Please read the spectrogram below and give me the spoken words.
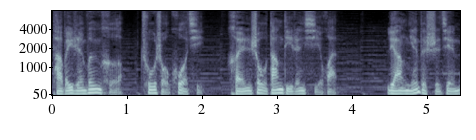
他为人温和，出手阔气，很受当地人喜欢。两年的时间，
